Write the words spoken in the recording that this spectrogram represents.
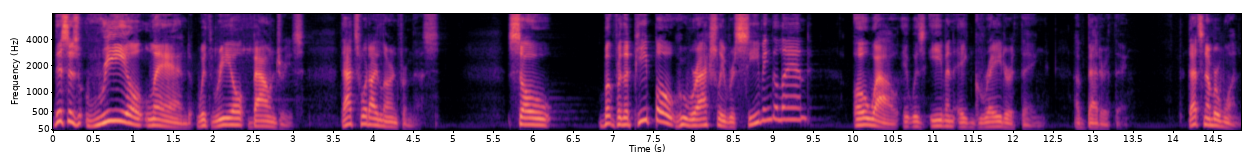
This is real land with real boundaries. That's what I learned from this. So but for the people who were actually receiving the land, oh wow, it was even a greater thing, a better thing. That's number one.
